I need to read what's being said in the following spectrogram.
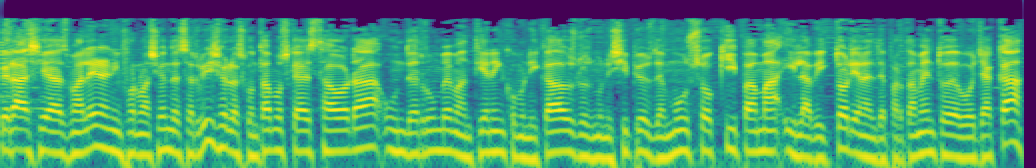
Gracias, Malena. En información de servicio, les contamos que a esta hora un derrumbe mantiene incomunicados los municipios de Muso, Quipama y La Victoria en el departamento de Boyacá.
